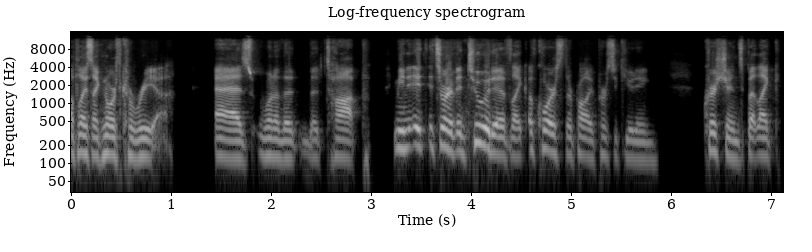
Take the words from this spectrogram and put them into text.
a place like North Korea as one of the the top. I mean, it, it's sort of intuitive. Like, of course, they're probably persecuting Christians, but like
